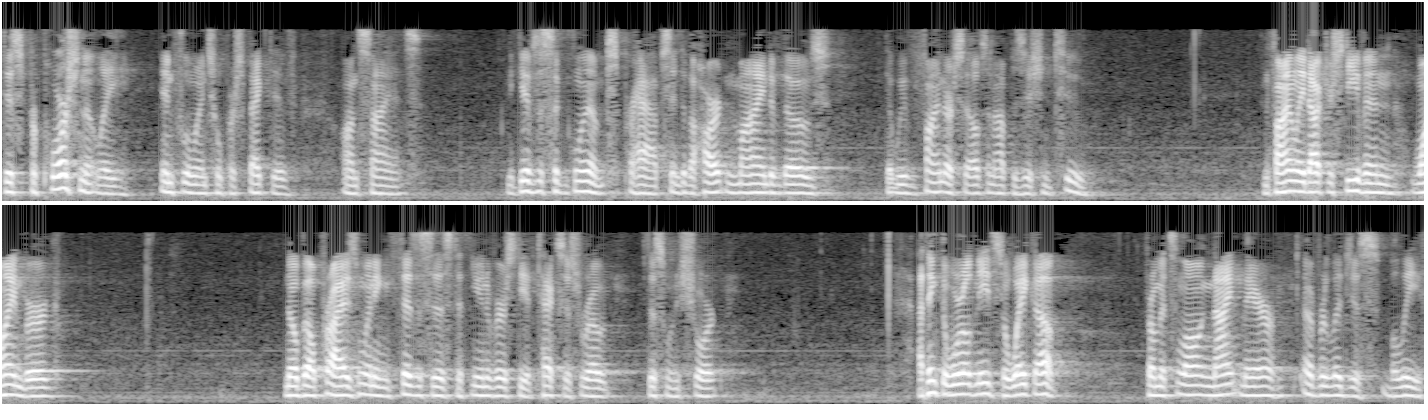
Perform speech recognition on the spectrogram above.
disproportionately influential perspective on science. It gives us a glimpse, perhaps, into the heart and mind of those that we find ourselves in opposition to. And finally, Dr. Steven Weinberg, Nobel Prize winning physicist at the University of Texas, wrote this one's short. I think the world needs to wake up from its long nightmare of religious belief.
